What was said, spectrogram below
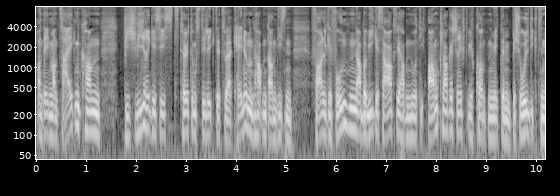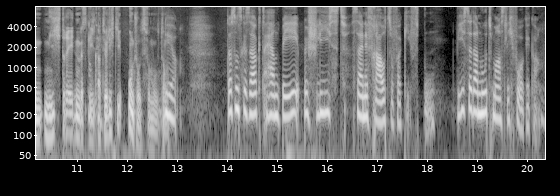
an denen man zeigen kann, wie schwierig es ist, Tötungsdelikte zu erkennen und haben dann diesen Fall gefunden. Aber wie gesagt, wir haben nur die Anklageschrift, wir konnten mit dem Beschuldigten nicht reden. Das gilt okay. natürlich die Unschuldsvermutung. Ja. Du hast uns gesagt, Herrn B. beschließt, seine Frau zu vergiften. Wie ist er dann mutmaßlich vorgegangen?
